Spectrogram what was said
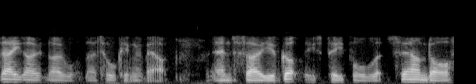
they don't know what they're talking about, and so you've got these people that sound off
